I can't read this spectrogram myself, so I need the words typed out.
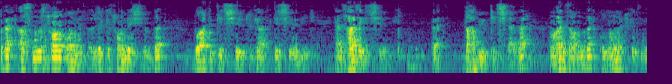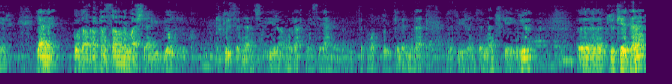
Fakat aslında son 10 yılda, özellikle son 5 yılda bu artık geçiş yeri, Türkiye artık geçiş yeri değil. Yani sadece geçiş yeri değil. Evet, daha büyük geçişler var ama aynı zamanda da kullanım ve tüketim yeri. Yani buradan Afganistan'dan başlayan yolculuk, Türkiye üzerinden işte İran, Irak yani Orta ülkelerinden, özellikle İran üzerinden Türkiye'ye giriyor. Ee, Türkiye'den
